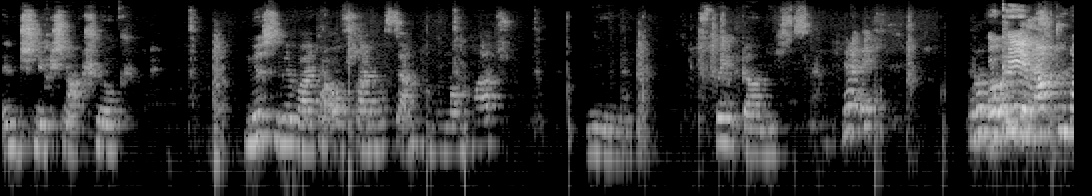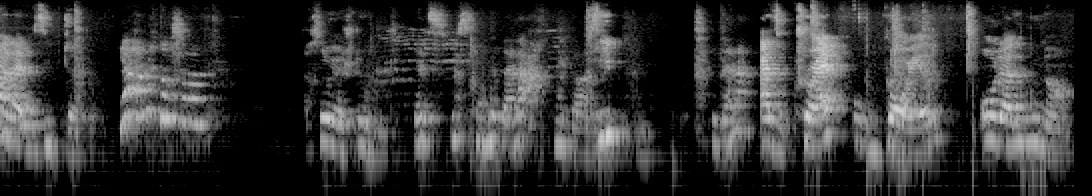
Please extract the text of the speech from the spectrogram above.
in Schnick Schnack Schnuck. Müssen wir weiter aufschreiben, was der andere genommen hat? Nö. Bringt gar nichts. Ja, echt. Okay, mach du mal deine siebte. Ja, hab ich doch schon. Ach so, ja, stimmt. Jetzt bist du mit deiner achten dran. Siebten. Mit deiner Also Crab, Goyle oder Luna.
